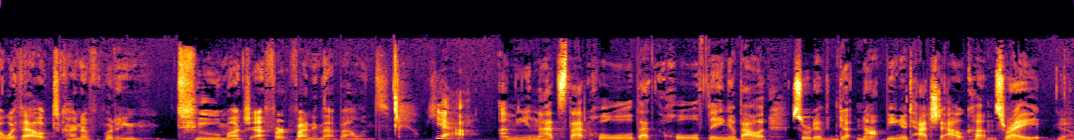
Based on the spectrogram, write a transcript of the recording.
uh, without kind of putting too much effort, finding that balance. Yeah. I mean that's that whole that whole thing about sort of d- not being attached to outcomes, right? Yeah.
